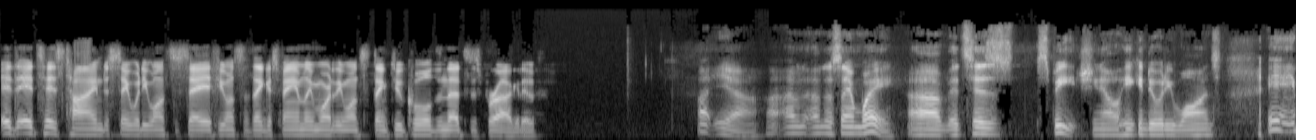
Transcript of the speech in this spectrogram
it, it's his time to say what he wants to say. If he wants to thank his family more than he wants to thank Too Cool, then that's his prerogative. Uh, yeah, I'm, I'm the same way. Uh, it's his speech. You know, he can do what he wants. Eh,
